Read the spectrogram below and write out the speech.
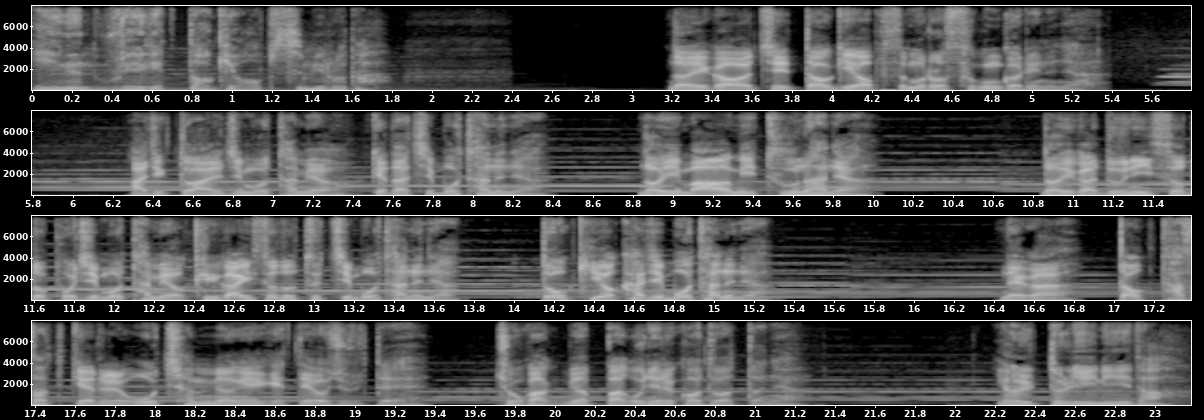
이는 우리에게 떡이 없음이로다. 너희가 어찌 떡이 없음으로 수군거리느냐? 아직도 알지 못하며 깨닫지 못하느냐? 너희 마음이 둔하냐? 너희가 눈이 있어도 보지 못하며 귀가 있어도 듣지 못하느냐? 또 기억하지 못하느냐? 내가 떡 다섯 개를 오천 명에게 떼어줄 때 조각 몇 바구니를 거두었더냐? 열둘 이니이다.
